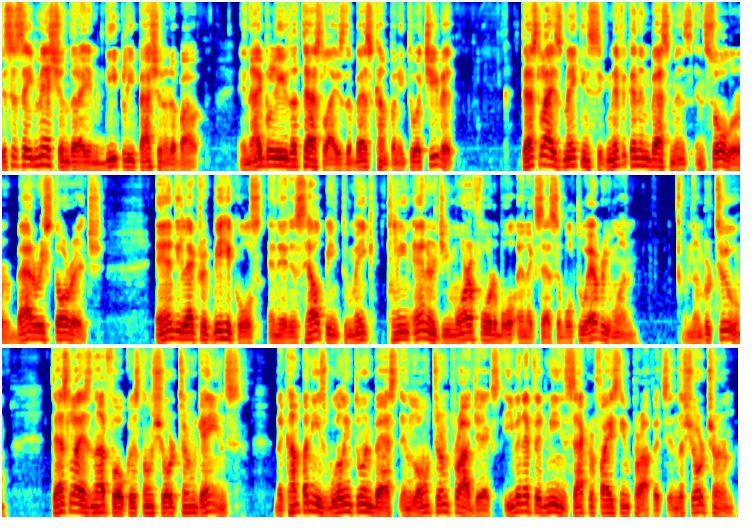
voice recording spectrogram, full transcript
This is a mission that I am deeply passionate about, and I believe that Tesla is the best company to achieve it. Tesla is making significant investments in solar, battery storage, and electric vehicles, and it is helping to make clean energy more affordable and accessible to everyone. Number two, Tesla is not focused on short term gains. The company is willing to invest in long term projects, even if it means sacrificing profits in the short term.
